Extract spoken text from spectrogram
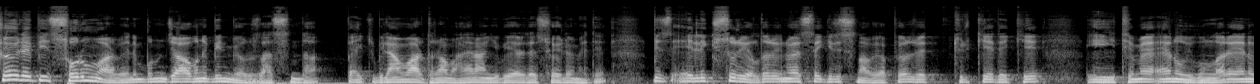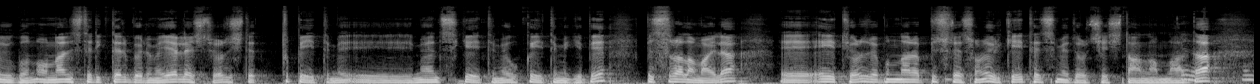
Şöyle bir sorun var benim, bunun cevabını bilmiyorum bilmiyoruz aslında. Belki bilen vardır ama herhangi bir yerde söylemedi. Biz 50 küsur yıldır üniversite giriş sınavı yapıyoruz ve Türkiye'deki eğitime en uygunları en uygun onların istedikleri bölüme yerleştiriyoruz. İşte tıp eğitimi, e, mühendislik eğitimi, hukuk eğitimi gibi bir sıralamayla e, eğitiyoruz ve bunlara bir süre sonra ülkeyi teslim ediyoruz çeşitli anlamlarda. Evet,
